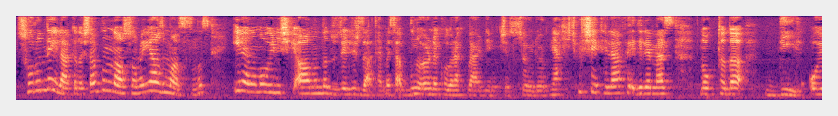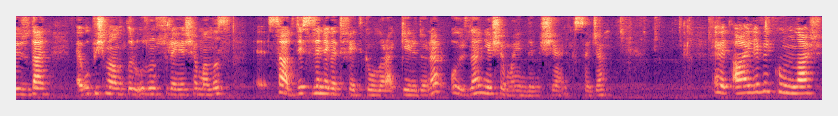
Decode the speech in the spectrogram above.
Sorun değil arkadaşlar. Bundan sonra yazmazsınız. İnanın o ilişki anında düzelir zaten. Mesela bunu örnek olarak verdiğim için söylüyorum. Yani hiçbir şey telafi edilemez noktada değil. O yüzden e, bu pişmanlıkları uzun süre yaşamanız e, sadece size negatif etki olarak geri döner. O yüzden yaşamayın demiş yani kısaca. Evet ailevi konular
